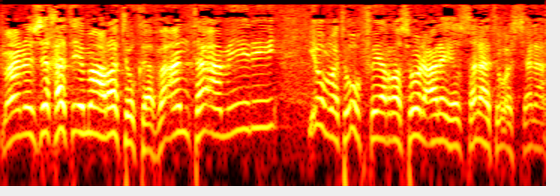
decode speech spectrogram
ما نسخت إمارتك فأنت أميري يوم توفي الرسول عليه الصلاة والسلام.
